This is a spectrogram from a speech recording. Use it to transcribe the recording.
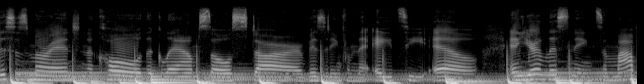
This is Miranda Nicole, the glam soul star, visiting from the ATL, and you're listening to my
